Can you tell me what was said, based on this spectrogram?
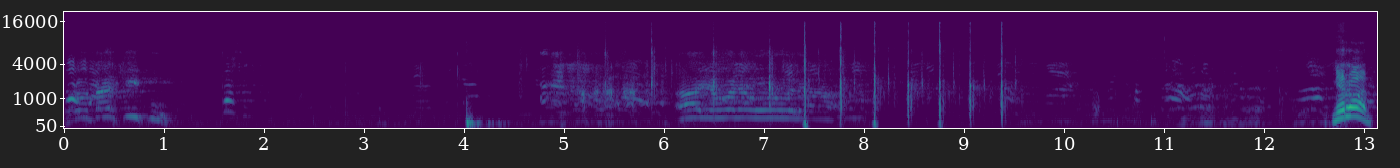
Мирон, дай Архіпу. Ай, Оля, Оля! Мірон!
